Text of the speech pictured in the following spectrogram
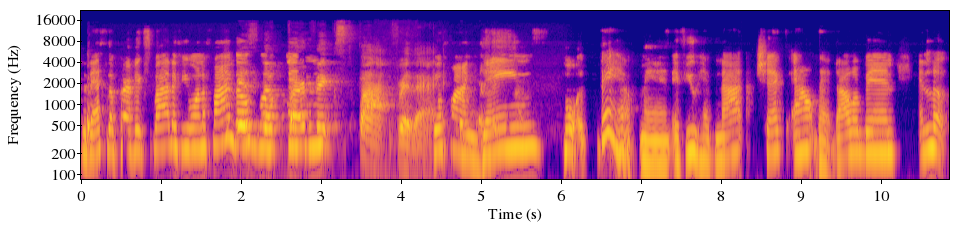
but that's the perfect spot if you want to find those. It's the perfect things. spot for that. You'll find games. Well, they have, man. If you have not checked out that dollar bin, and look,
